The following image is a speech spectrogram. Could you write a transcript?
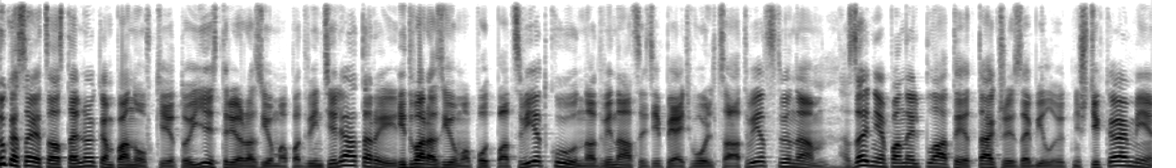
Что касается остальной компоновки, то есть три разъема под вентиляторы и два разъема под подсветку на 12,5 вольт соответственно. Задняя панель платы также изобилует ништяками,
